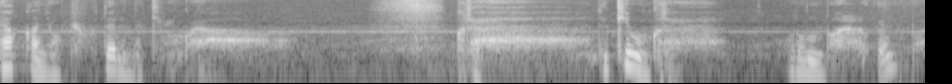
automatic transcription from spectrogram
약간 옆피못되는 느낌인 거야. 그래. 느낌은 그래. 오른발, 왼발.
